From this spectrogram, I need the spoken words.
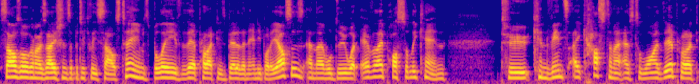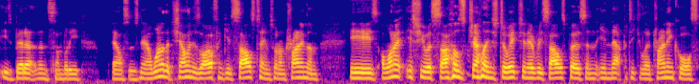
Sales organizations, and particularly sales teams, believe that their product is better than anybody else's and they will do whatever they possibly can to convince a customer as to why their product is better than somebody else's. Now, one of the challenges I often give sales teams when I'm training them is I want to issue a sales challenge to each and every salesperson in that particular training course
